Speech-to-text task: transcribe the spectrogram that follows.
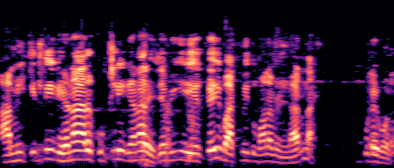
आम्ही किती घेणार कुठली घेणार ह्याच्यापैकी एकही बातमी तुम्हाला मिळणार नाही. पुढे बोला.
